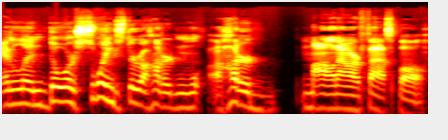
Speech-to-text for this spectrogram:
And Lindor swings through a 100, 100 mile an hour fastball.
